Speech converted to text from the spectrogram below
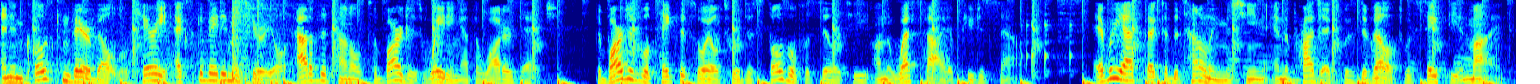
An enclosed conveyor belt will carry excavated material out of the tunnel to barges waiting at the water's edge. The barges will take the soil to a disposal facility on the west side of Puget Sound. Every aspect of the tunneling machine and the project was developed with safety in mind.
